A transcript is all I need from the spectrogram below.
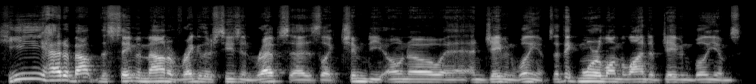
he had about the same amount of regular season reps as like Chimdy Onoh and, and J'ven Williams. I think more along the lines of J'ven Williams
